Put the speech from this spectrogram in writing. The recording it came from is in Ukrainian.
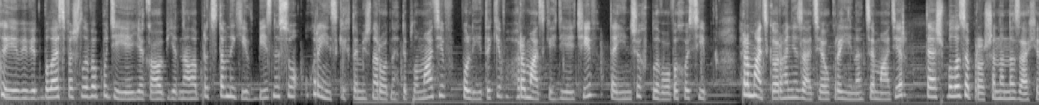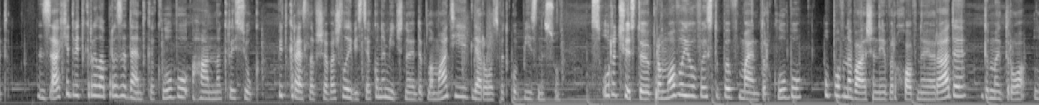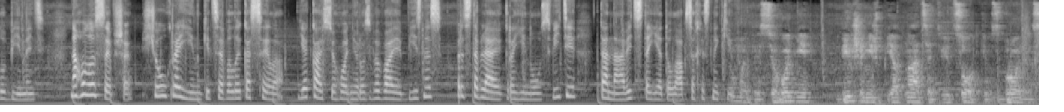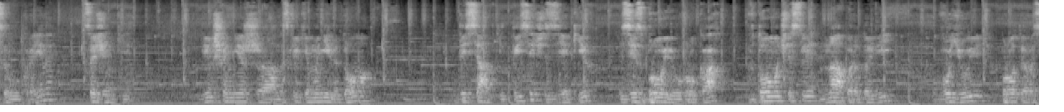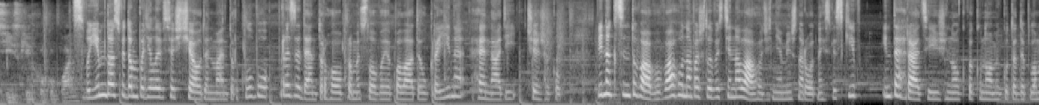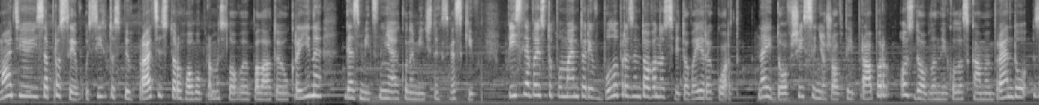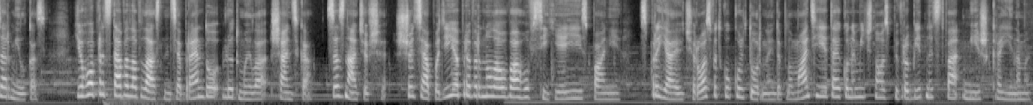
Києві відбулась важлива подія, яка об'єднала представників бізнесу, українських та міжнародних дипломатів, політиків, громадських діячів та інших впливових осіб. Громадська організація Україна це матір теж була запрошена на захід. Захід відкрила президентка клубу Ганна Крисюк, підкресливши важливість економічної дипломатії для розвитку бізнесу. З урочистою промовою виступив ментор клубу, уповноважений Верховної Ради Дмитро Лубінець, наголосивши, що українки це велика сила, яка сьогодні розвиває бізнес, представляє країну у світі та навіть стає до лав захисників. Сьогодні більше ніж 15% Збройних сил України це жінки. Більше ніж, наскільки мені відомо, десятки тисяч з яких зі зброєю в руках, в тому числі на передовій, воюють проти російських окупантів. Своїм досвідом поділився ще один ментор клубу, президент торгово-промислової палати України Геннадій Чижиков. Він акцентував увагу на важливості налагодження міжнародних зв'язків, інтеграції жінок в економіку та дипломатію і запросив усіх до співпраці з торгово-промисловою палатою України для зміцнення економічних зв'язків. Після виступу менторів було презентовано світовий рекорд. Найдовший синьо-жовтий прапор, оздоблений колосками бренду Зармілкас. Його представила власниця бренду Людмила Шанська, зазначивши, що ця подія привернула увагу всієї Іспанії, сприяючи розвитку культурної дипломатії та економічного співробітництва між країнами.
